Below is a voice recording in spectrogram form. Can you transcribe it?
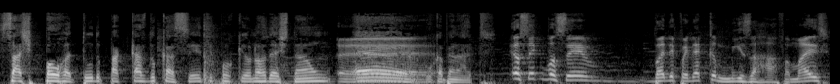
essas porra tudo pra casa do cacete, porque o Nordestão é, É. o campeonato. Eu sei que você vai defender a camisa, Rafa, mas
